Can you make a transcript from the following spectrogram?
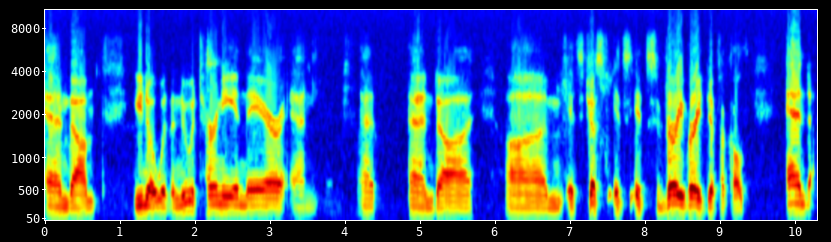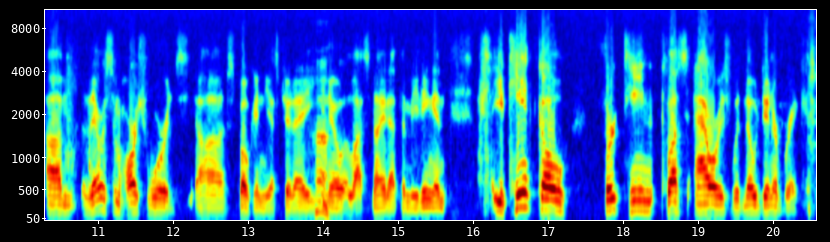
and um, you know, with a new attorney in there, and and and uh, um, it's just it's it's very very difficult. And um, there were some harsh words uh, spoken yesterday, Huh. you know, last night at the meeting, and you can't go 13 plus hours with no dinner break.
